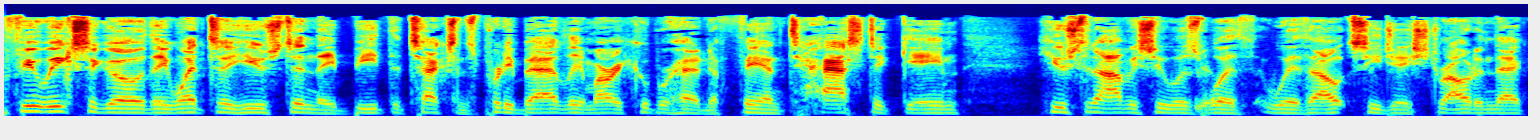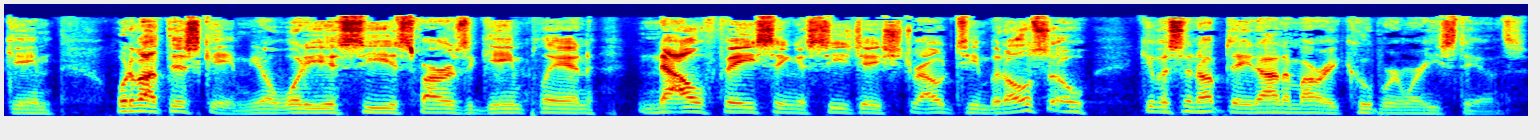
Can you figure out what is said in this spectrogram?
few weeks ago, they went to Houston. They beat the Texans pretty badly. Amari Cooper had a fantastic game. Houston obviously was yeah. with without C.J. Stroud in that game. What about this game? You know, what do you see as far as a game plan now facing a C.J. Stroud team? But also give us an update on Amari Cooper and where he stands.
